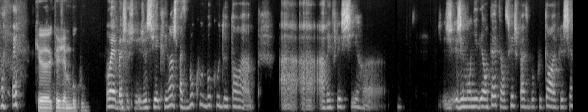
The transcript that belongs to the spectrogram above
que, que j'aime beaucoup. Ouais, bah, je, je, suis écrivain, je passe beaucoup, beaucoup de temps à, à, à, réfléchir. Euh, j'ai mon idée en tête et ensuite je passe beaucoup de temps à réfléchir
